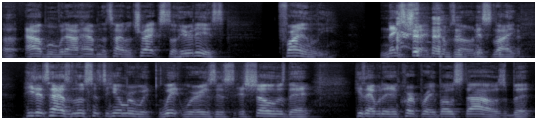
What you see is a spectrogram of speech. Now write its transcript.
a, album without having the title track. So here it is. Finally, next track comes on. It's like he just has a little sense of humor with wit, whereas it shows that he's able to incorporate both styles. But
